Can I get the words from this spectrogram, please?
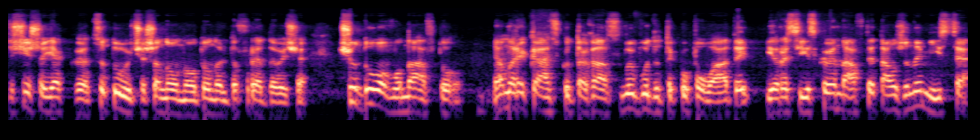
Точніше, як е, цитуючи шановного Дональда Фредовича, чудову нафту американську та газ ви будете купувати, і російської нафти там вже не місце.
